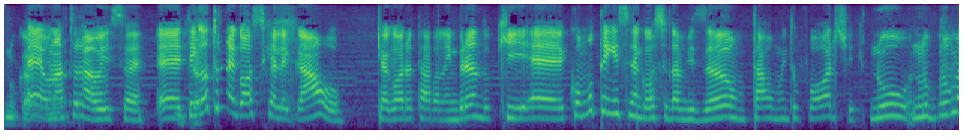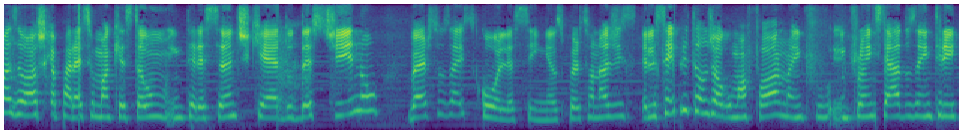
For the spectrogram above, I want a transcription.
no caso. É, o né? natural, isso é. É, Tem Então- outro negócio que é legal, que agora eu tava lembrando, que é como tem esse negócio da visão tal, muito forte, no, no Brumas eu acho que aparece uma questão interessante que é do destino versus a escolha, assim. Os personagens, eles sempre estão de alguma forma influ- influenciados entre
